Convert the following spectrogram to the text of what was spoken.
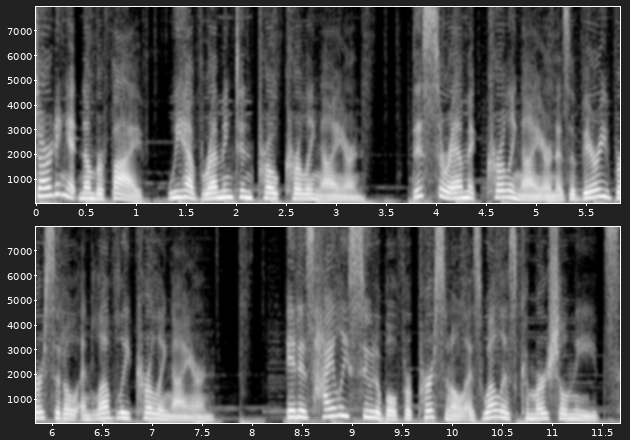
Starting at number 5, we have Remington Pro Curling Iron. This ceramic curling iron is a very versatile and lovely curling iron. It is highly suitable for personal as well as commercial needs.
